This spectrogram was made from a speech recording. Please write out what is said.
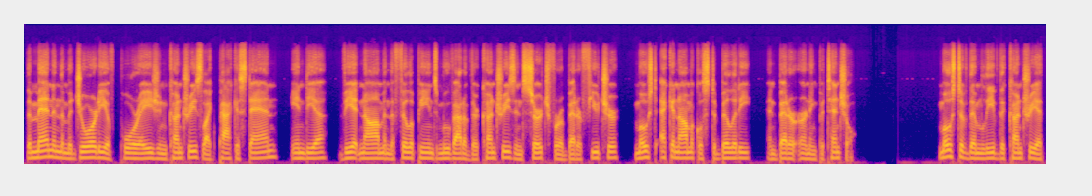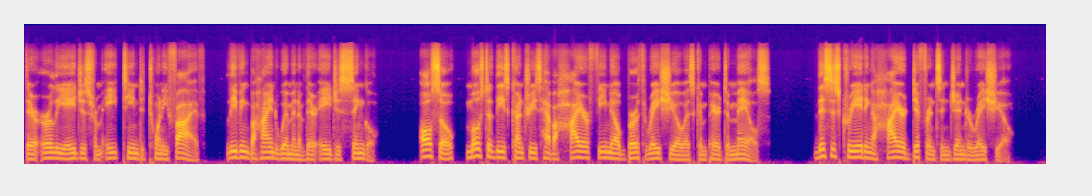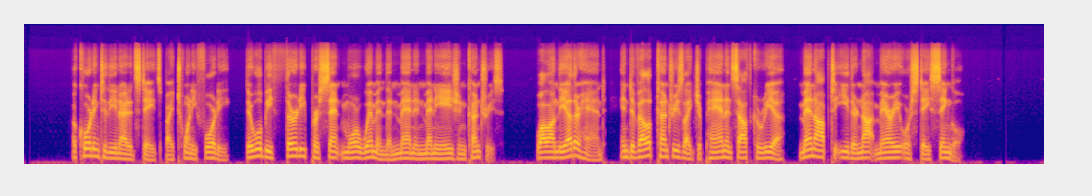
The men in the majority of poor Asian countries like Pakistan, India, Vietnam, and the Philippines move out of their countries in search for a better future, most economical stability, and better earning potential. Most of them leave the country at their early ages from 18 to 25, leaving behind women of their ages single. Also, most of these countries have a higher female birth ratio as compared to males. This is creating a higher difference in gender ratio. According to the United States, by 2040, there will be 30% more women than men in many Asian countries. While on the other hand, in developed countries like Japan and South Korea, men opt to either not marry or stay single.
